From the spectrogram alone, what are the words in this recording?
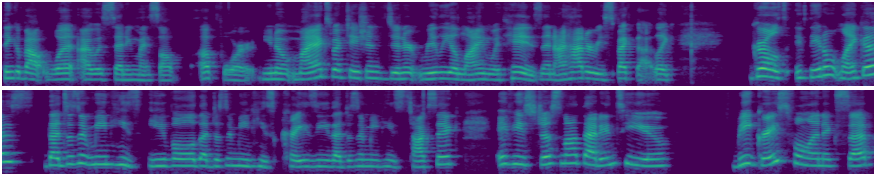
think about what i was setting myself up for you know my expectations didn't really align with his and i had to respect that like girls if they don't like us that doesn't mean he's evil that doesn't mean he's crazy that doesn't mean he's toxic. If he's just not that into you be graceful and accept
